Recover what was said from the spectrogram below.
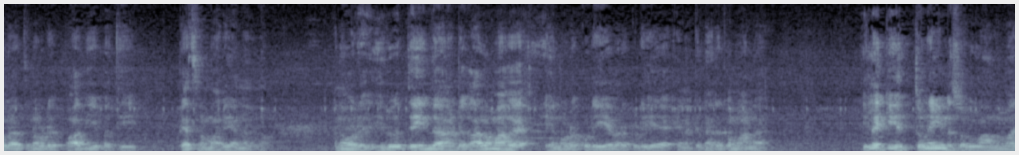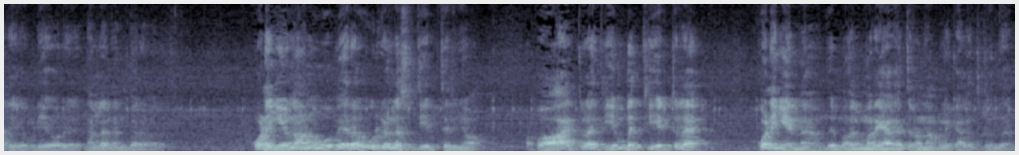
உலகத்தினோட பாதியை பற்றி பேசுகிற மாதிரியானது தான் ஏன்னா ஒரு இருபத்தைந்து ஆண்டு காலமாக என்னோட கூடயே வரக்கூடிய எனக்கு நெருக்கமான இலக்கிய துணைன்னு சொல்லலாம். அந்த மாதிரி இருக்கக்கூடிய ஒரு நல்ல நண்பர் அவர். கொனையும் நானும் வேறு ஊர்களில் சுற்றிட்டு தெரிஞ்சோம். அப்போ ஆயிரத்தி தொள்ளாயிரத்தி எண்பத்தி எட்டில் கொனைங்க என்னை வந்து முதல் முறையாக திருவண்ணாமலைக்கு அழைச்சிட்டு வந்தார்.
